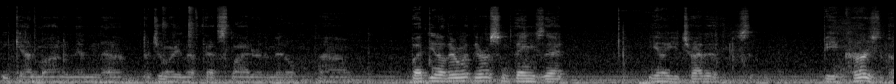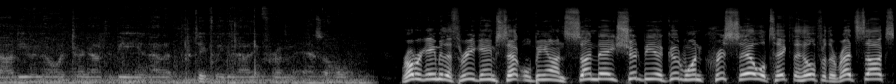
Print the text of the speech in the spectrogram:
he got him on, and then uh, left that slider in the middle. Um, but you know, there were there were some things that you know you try to be encouraged about, even though it turned out to be not a particularly good outing for him as a whole. Rubber game of the three game set will be on Sunday. Should be a good one. Chris Sale will take the hill for the Red Sox.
